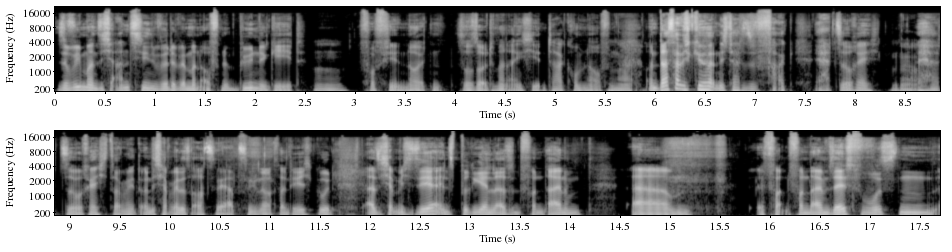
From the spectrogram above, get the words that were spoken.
so wie man sich anziehen würde, wenn man auf eine Bühne geht, mhm. vor vielen Leuten, so sollte man eigentlich jeden Tag rumlaufen. Ja. Und das habe ich gehört und ich dachte so, fuck, er hat so recht. Ja. Er hat so recht damit. Und ich habe mir das auch zu Herzen genommen. Fand ich richtig gut. Also ich habe mich sehr inspirieren lassen von deinem ähm, von, von deinem selbstbewussten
